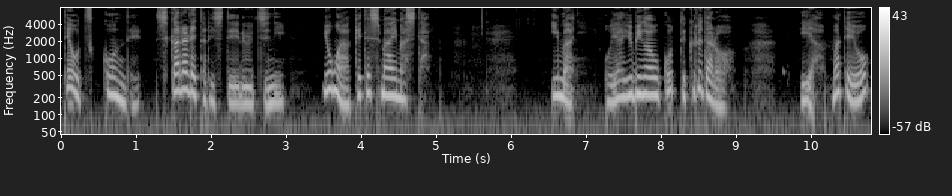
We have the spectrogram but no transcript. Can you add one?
手を突っ込んで叱られたりしているうちに夜が明けてしまいました。今に親指が怒ってくるだろう。いや待てよ。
